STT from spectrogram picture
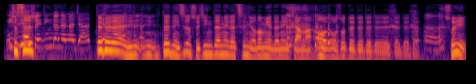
你就是有水晶灯的那家？对对对，你你对你是水晶灯那个吃牛肉面的那家吗？哦，我说对对对对对对对对，所以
